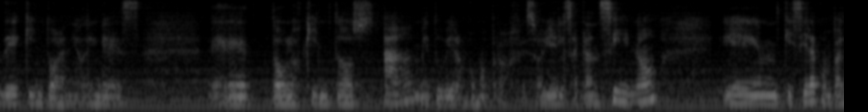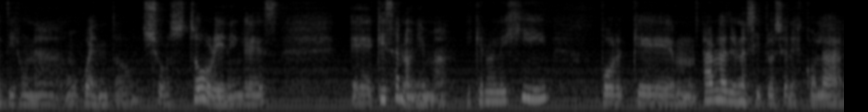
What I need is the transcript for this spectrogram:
de quinto año de inglés. Eh, todos los quintos A me tuvieron como profe. Soy Elsa Cancino em, quisiera compartir un cuento, short story en inglés, eh, que es anónima y que lo elegí porque em, habla de una situación escolar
